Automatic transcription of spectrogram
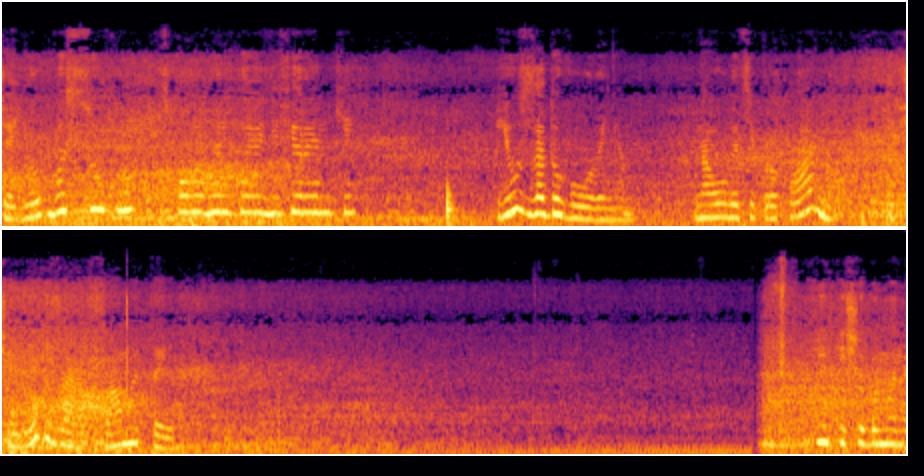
чайок без цукру з половинкою зефіринки. П'ю з задоволенням. На вулиці прохладно і чайок зараз саме те. Тільки що до мене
